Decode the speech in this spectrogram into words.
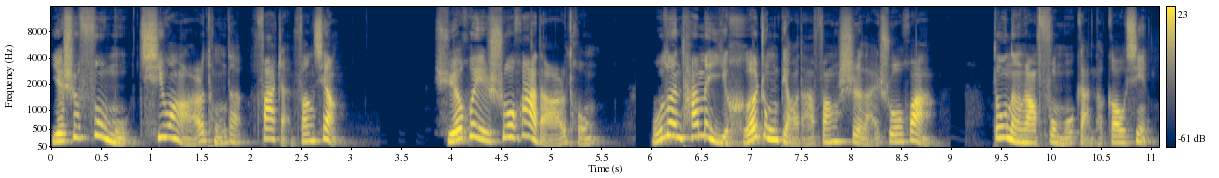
也是父母期望儿童的发展方向。学会说话的儿童，无论他们以何种表达方式来说话，都能让父母感到高兴。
